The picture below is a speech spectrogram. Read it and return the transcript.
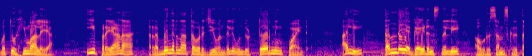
ಮತ್ತು ಹಿಮಾಲಯ. ಈ ಪ್ರಯಾಣ ರವೀಂದ್ರನಾಥ್ ಅವರ ಜೀವನದಲ್ಲಿ ಒಂದು ಟರ್ನಿಂಗ್ ಪಾಯಿಂಟ್ ಅಲ್ಲಿ ತಂದೆಯ ಗೈಡೆನ್ಸ್ನಲ್ಲಿ ಅವರು ಸಂಸ್ಕೃತ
